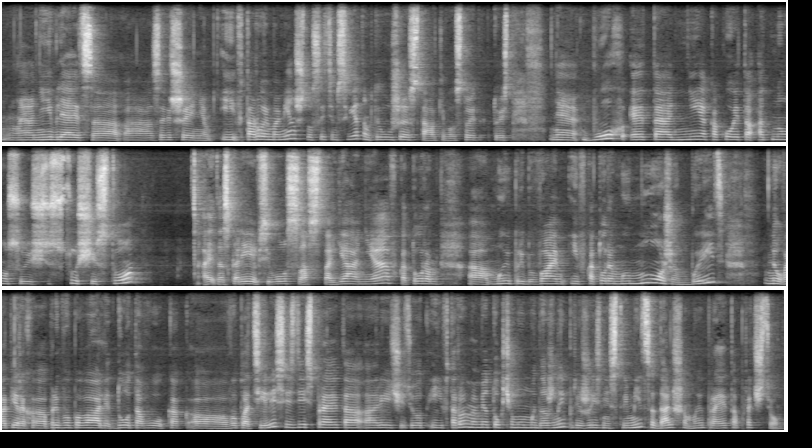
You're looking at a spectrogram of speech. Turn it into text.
не является а, завершением. И второй момент, что с этим светом ты уже сталкивался. То, то есть э, Бог это не какое-то одно существо, а это, скорее всего, состояние, в котором а, мы пребываем и в котором мы можем быть, ну, во-первых, э, пребывали до того, как э, воплотились, и здесь про это э, речь идет. И второй момент, то, к чему мы должны при жизни стремиться, дальше мы про это прочтем.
